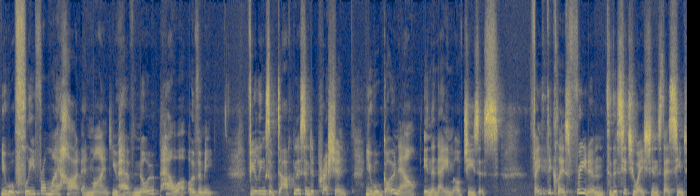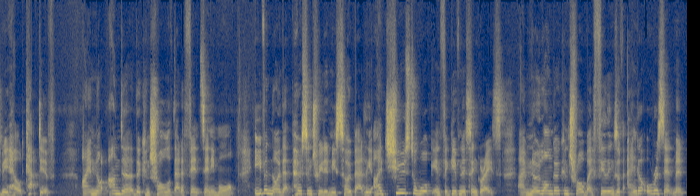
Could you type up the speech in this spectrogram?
you will flee from my heart and mind. You have no power over me. Feelings of darkness and depression, you will go now in the name of Jesus. Faith declares freedom to the situations that seem to be held captive. I am not under the control of that offense anymore. Even though that person treated me so badly, I choose to walk in forgiveness and grace. I am no longer controlled by feelings of anger or resentment.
